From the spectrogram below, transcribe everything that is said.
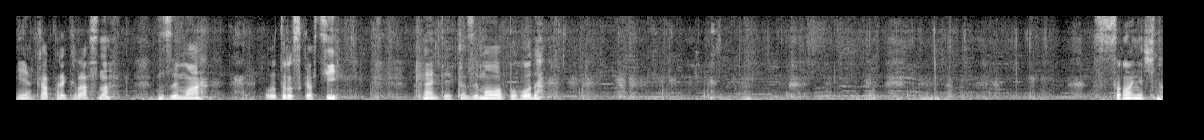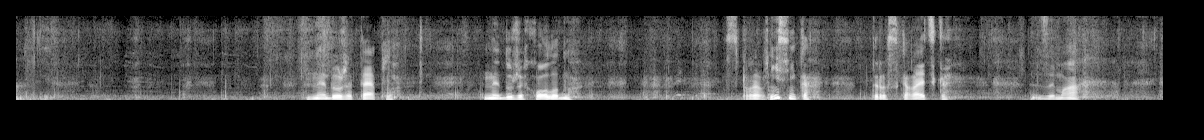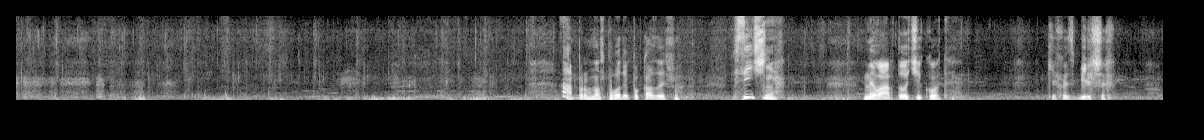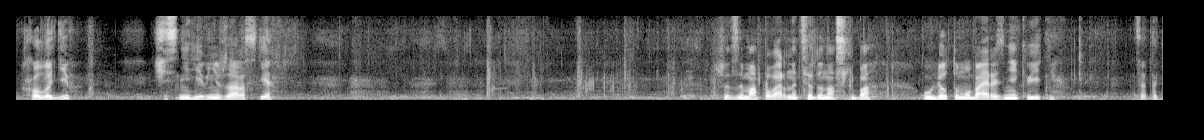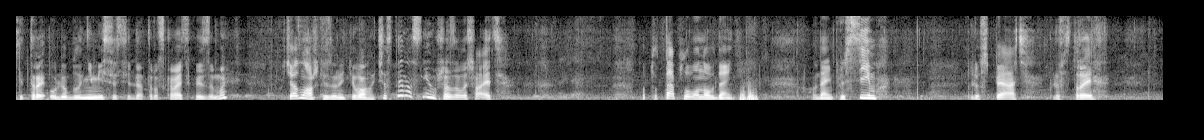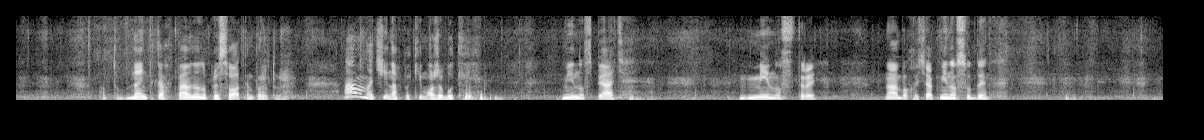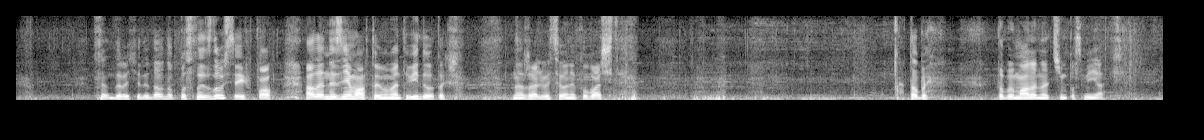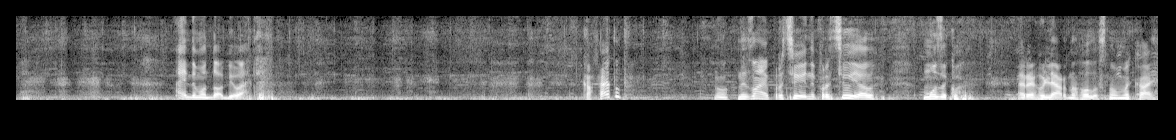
Яка прекрасна зима у Трускавці. Гляньте, яка зимова погода. Сонячно. Не дуже тепло, не дуже холодно. Справжнісінька трускавецька зима. Прогноз погоди показує, що в січні не варто очікувати якихось більших холодів чи снігів, ніж зараз є. Що зима повернеться до нас хіба у лютому, березні і квітні. Це такі три улюблені місяці для трускавецької зими. Хоча знову ж таки зверніть увагу, частина снігу ще залишається. Тобто тепло воно в день. В день плюс 7, плюс 5, плюс 3. Тобто в день така впевнено плюсова температура. А вночі навпаки може бути мінус 5, мінус 3, ну або хоча б мінус 1. До речі, недавно послизнувся і впав, але не знімав в той момент відео, так що, на жаль, ви цього не побачите. То би, то би мали над чим посміятися. Йдемо до бівета. Кафе тут? Ну, не знаю, працює, не працює, але музику регулярно голосно вмикає.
